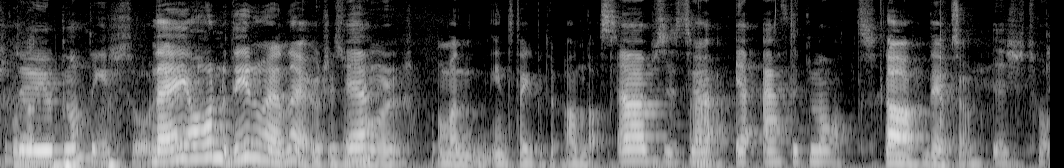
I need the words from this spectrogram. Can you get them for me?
så du har gjort någonting i 22 år. Nej, jag har, det är nog det enda jag har gjort i 22 Ja. år. Om man inte tänker på typ andas. Ja, precis. Jag, Ja. jag har ätit mat Ja, det också. i 22 år.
